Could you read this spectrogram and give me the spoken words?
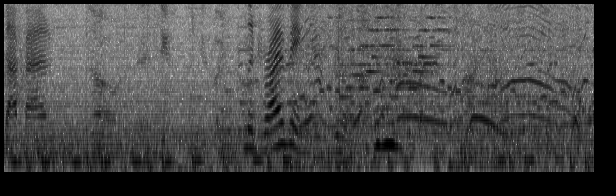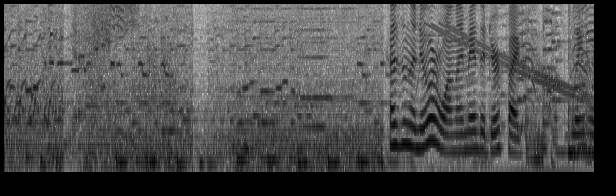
that bad. The driving is good. Because in the newer one, they made the dirt bikes way more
